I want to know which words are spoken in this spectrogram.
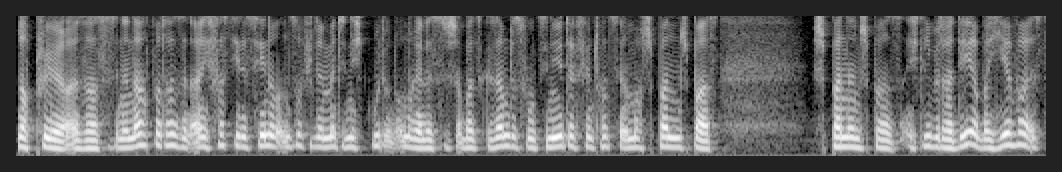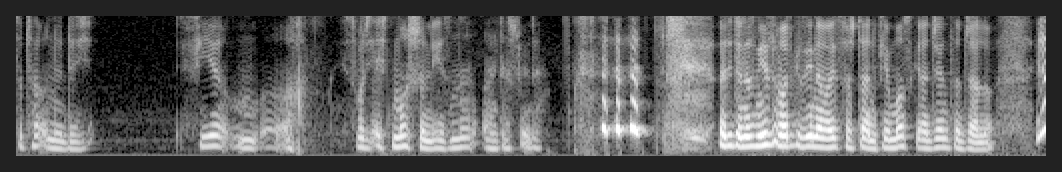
Noch prior, also hast es in der Nachbetrachtung, sind eigentlich fast jede Szene und so viele Elemente nicht gut und unrealistisch, aber als Gesamtes funktioniert der Film trotzdem und macht spannenden Spaß. Spannenden Spaß. Ich liebe 3D, aber hier war es total unnötig. Vier, ach, jetzt wollte ich echt Mosche lesen, ne? Alter Schwede. Als ich dann das nächste Wort gesehen habe, habe ich es verstanden. Vier Mosche Argento Giallo. Ja,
